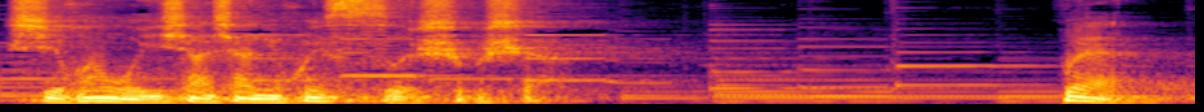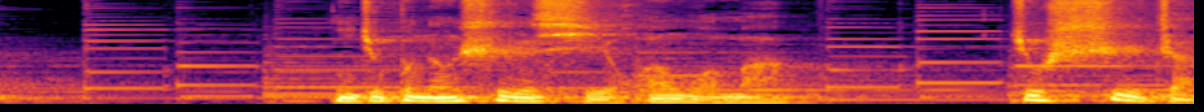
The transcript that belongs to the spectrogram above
喜欢我一下下你会死是不是？喂。你就不能试着喜欢我吗？就试着，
